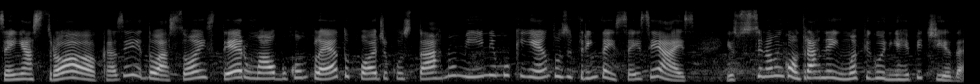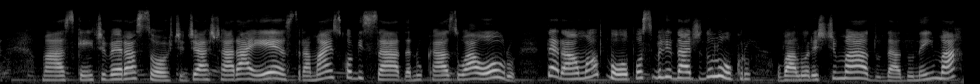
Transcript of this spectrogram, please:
Sem as trocas e doações, ter um álbum completo pode custar no mínimo 536 reais. Isso se não encontrar nenhuma figurinha repetida. Mas quem tiver a sorte de achar a extra mais cobiçada, no caso a ouro, terá uma boa possibilidade do lucro. O valor estimado da do Neymar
